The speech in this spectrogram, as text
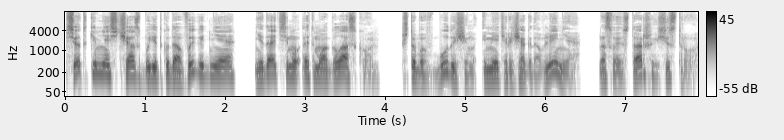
Все-таки мне сейчас будет куда выгоднее не дать всему этому огласку, чтобы в будущем иметь рычаг давления на свою старшую сестру.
